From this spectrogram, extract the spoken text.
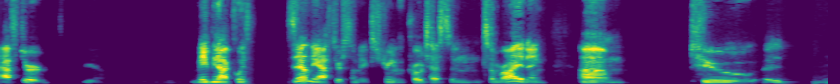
after you know, maybe not coincidentally, after some extreme protests and some rioting, um, to uh,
